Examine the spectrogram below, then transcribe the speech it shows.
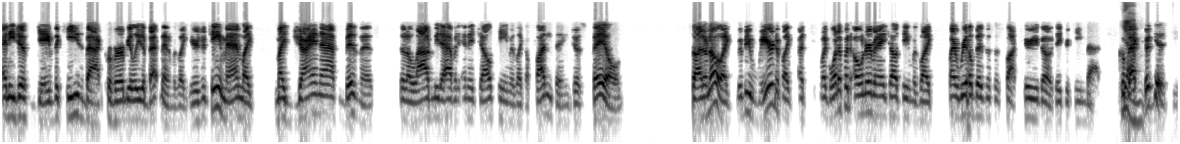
and he just gave the keys back proverbially to Bettman. Was like, "Here's your team, man. Like my giant ass business that allowed me to have an NHL team as like a fun thing just failed." So I don't know. Like it'd be weird if like a, like what if an owner of an NHL team was like, "My real business is fucked. Here you go. Take your team back." Quebec Yeah. could get a team.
